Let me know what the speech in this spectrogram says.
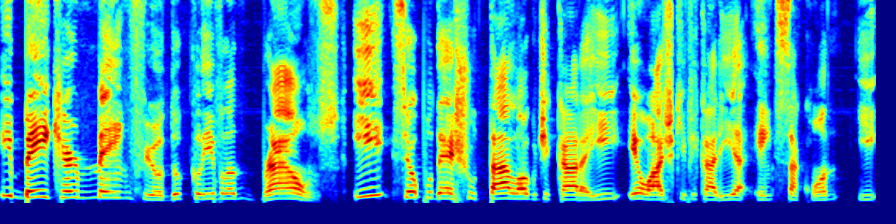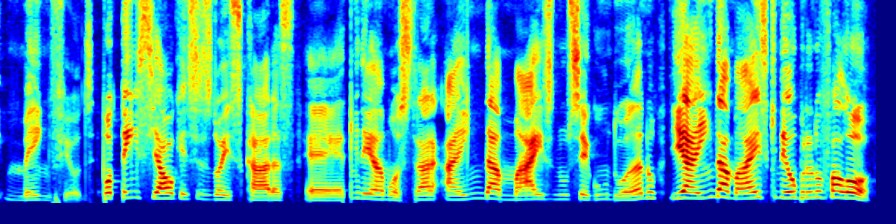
e Baker Mayfield, do Cleveland Browns. E se eu puder chutar logo de cara aí, eu acho que ficaria entre Saquon e Manfield. Potencial que esses dois caras é, tendem a mostrar ainda mais no segundo ano e ainda mais que nem o Bruno falou,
